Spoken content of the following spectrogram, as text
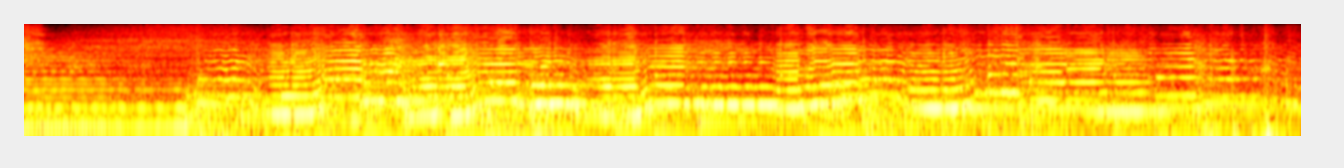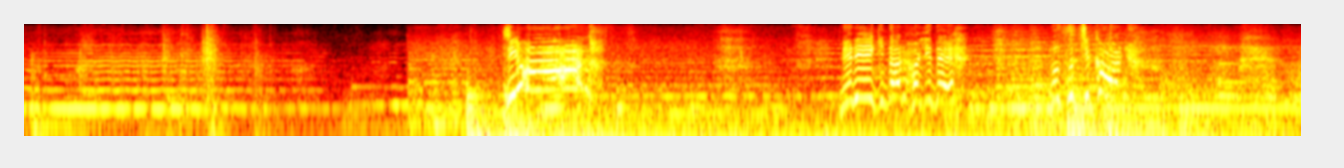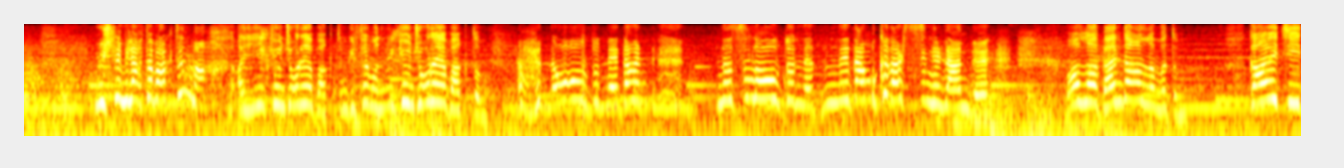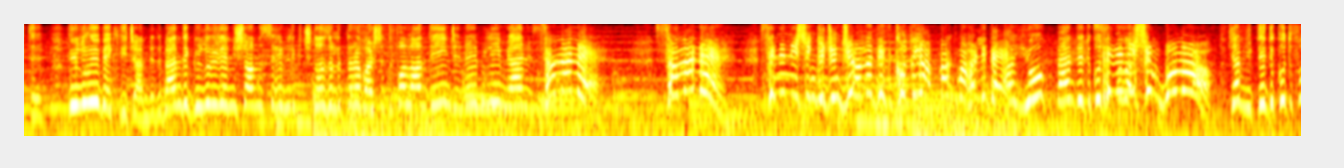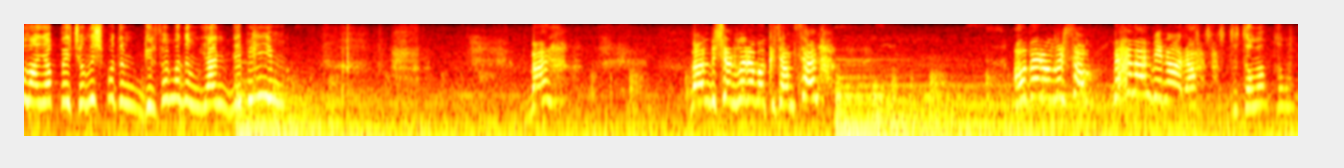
Cihan! Nereye gider Halide? Nasıl çıkar? Müştemilata baktın? Ay ilk önce oraya baktım Gülfem Hanım. ilk önce oraya baktım. Ah, Ne oldu? Neden? Nasıl oldu? Ne- neden bu kadar sinirlendi? Vallahi ben de anlamadım. Gayet iyiydi. Gülru'yu bekleyeceğim dedi. Ben de Gülru ile nişanlısı evlilik için hazırlıklara başladı falan deyince ne bileyim yani. Sana ne? Sana ne? Senin işin gücün Cihan'a dedikodu yapmak mı Halide? Ay yok ben dedikodu Senin falan... işin bu mu? Ya dedikodu falan yapmaya çalışmadım Gülfem Hanım. Yani ne bileyim. Ben dışarılara bakacağım. Sen haber alırsam hemen beni ara. Tamam tamam.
